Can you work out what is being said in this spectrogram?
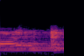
side.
